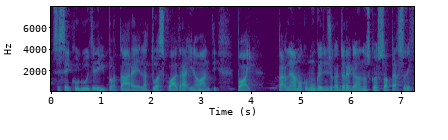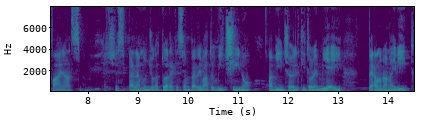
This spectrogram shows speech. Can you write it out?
se sei colui che devi portare la tua squadra in avanti. Poi parliamo comunque di un giocatore che l'anno scorso ha perso le finals. Cioè, parliamo di un giocatore che è sempre arrivato vicino a vincere il titolo NBA, però non ha mai vinto.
